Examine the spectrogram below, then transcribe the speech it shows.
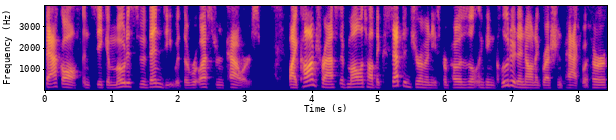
back off and seek a modus vivendi with the Western powers. By contrast, if Molotov accepted Germany's proposal and concluded a non aggression pact with her,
